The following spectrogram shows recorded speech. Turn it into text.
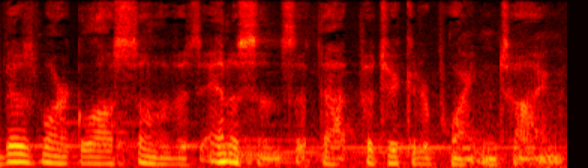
Bismarck lost some of its innocence at that particular point in time.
